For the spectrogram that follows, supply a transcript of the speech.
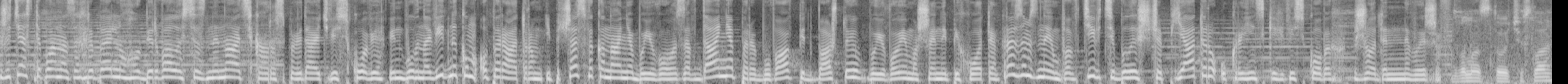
Життя Степана Загребельного обірвалося зненацька, розповідають військові. Він був навідником-оператором і під час виконання бойового завдання перебував під баштою бойової машини піхоти. Разом з ним в автівці були ще п'ятеро українських військових. Жоден не вижив. 12 числа,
